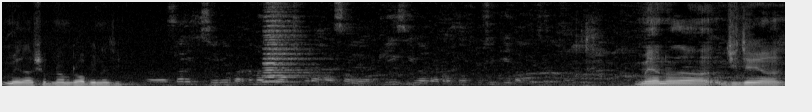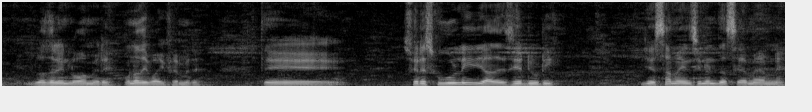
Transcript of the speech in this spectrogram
ਮੇਰਾ ਸ਼ੁਭ ਨਾਮ ਰੋਬਿਨ ਹੈ ਜੀ। ਸਰ ਸਵੇਰੇ ਵਰਤਮਾਨ ਜਿਹੜਾ ਹਾਦਸਾ ਹੋਇਆ ਕੀ ਸੀਗਾ? ਮੈਟਰ ਤੇ ਤੁਸੀਂ ਕੀ ਮੰਗਦੇ ਸੀ? ਮੈਂ ਉਹਨਾਂ ਦਾ ਜੀਜੇ ਆ ਬ੍ਰਦਰ ਇਨ ਲਾਅ ਮੇਰੇ ਉਹਨਾਂ ਦੀ ਵਾਈਫ ਹੈ ਮੇਰੇ। ਤੇ ਸਵੇਰੇ ਸਕੂਲ ਲਈ ਜਾਂਦੇ ਸੀ ਡਿਊਟੀ ਜਿਸ ਸਮੇਂ ਇਨਸੀਡੈਂਟ ਦੱਸਿਆ ਮੈਮ ਨੇ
